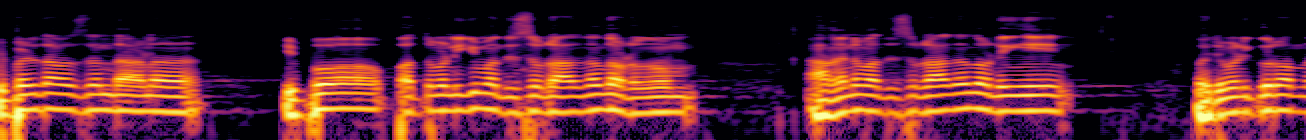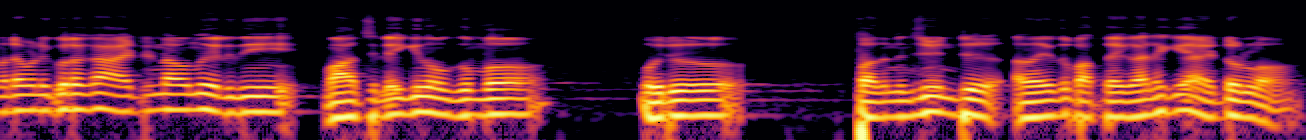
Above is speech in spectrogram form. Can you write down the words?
ഇപ്പോഴത്തെ അവസ്ഥ എന്താണ്? ഇപ്പോൾ പത്ത് മണിക്ക് മധ്യസ്ഥ പ്രാർത്ഥന തുടങ്ങും. അങ്ങനെ മധ്യസ്ഥ പ്രാർത്ഥന തുടങ്ങി ഒരു മണിക്കൂർ ഒന്നര മണിക്കൂറൊക്കെ ആയിട്ടുണ്ടാവുമെന്ന് കരുതി വാച്ചിലേക്ക് നോക്കുമ്പോൾ ഒരു പതിനഞ്ച് മിനിറ്റ് അതായത് പത്തേകാലൊക്കെ ആയിട്ടുള്ളൂ.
